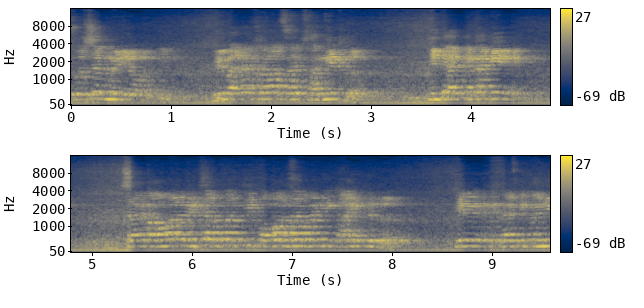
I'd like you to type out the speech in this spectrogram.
सोशल मीडियावरती मी बऱ्याच वेळा साहेब सांगितलं की त्या ठिकाणी साहेब आम्हाला विचारतात की पवार साहेबांनी काय केलं? ते त्या ठिकाणी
